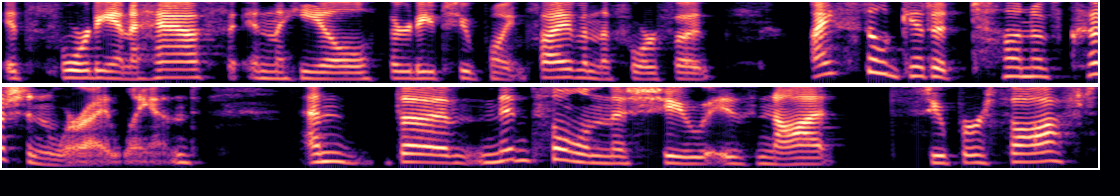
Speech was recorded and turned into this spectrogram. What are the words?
it's 40 and a half in the heel, 32.5 in the forefoot, I still get a ton of cushion where I land. And the midsole in this shoe is not super soft.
